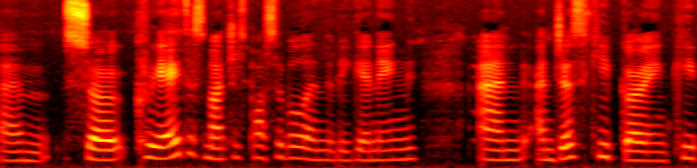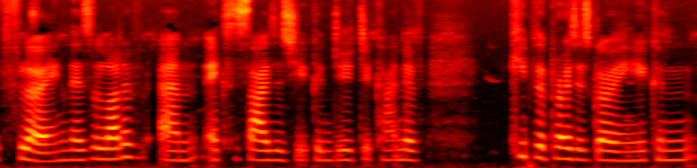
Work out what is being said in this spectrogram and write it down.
Um, so create as much as possible in the beginning and and just keep going, keep flowing. There's a lot of um, exercises you can do to kind of keep the process going. You can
